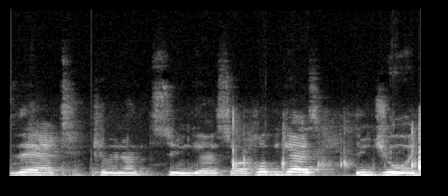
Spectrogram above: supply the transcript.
that coming out soon, guys. So I hope you guys enjoyed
